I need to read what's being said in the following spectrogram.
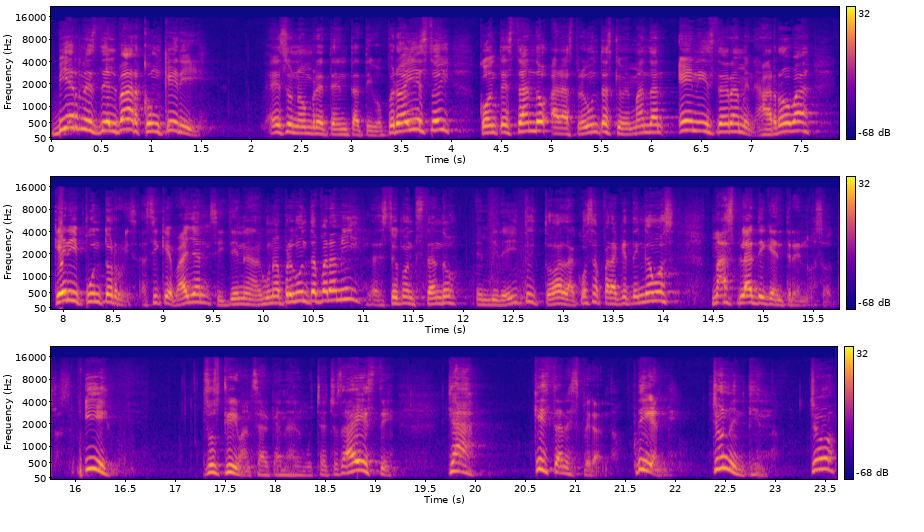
Viernes del Bar con Kerry. Es un nombre tentativo. Pero ahí estoy contestando a las preguntas que me mandan en Instagram en arroba Kerry.ruiz. Así que vayan, si tienen alguna pregunta para mí, las estoy contestando en videito y toda la cosa para que tengamos más plática entre nosotros. Y suscríbanse al canal, muchachos, a este. Ya, ¿qué están esperando? Díganme. Yo no entiendo. Yo,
